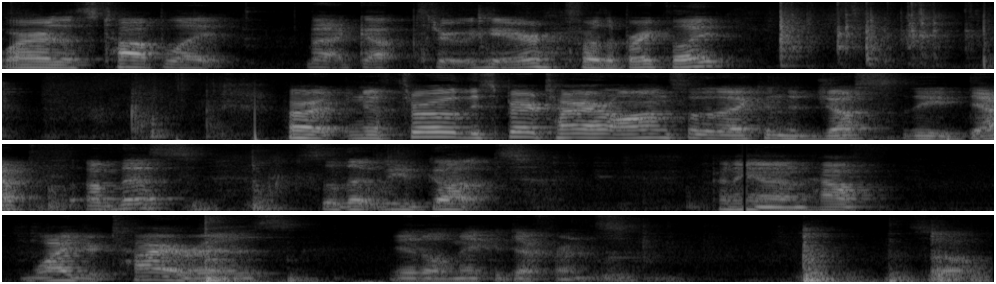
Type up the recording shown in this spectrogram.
wire this top light back up through here for the brake light. All right, I'm gonna throw the spare tire on so that I can adjust the depth of this so that we've got, depending on how wide your tire is, it'll make a difference. So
